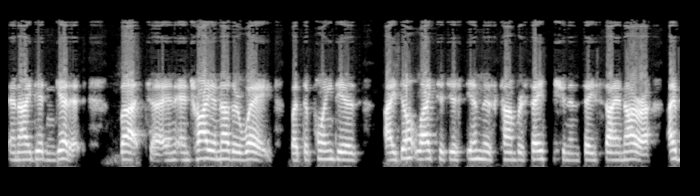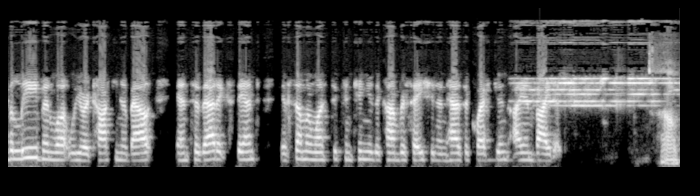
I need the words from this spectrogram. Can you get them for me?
and I didn't get it. But uh, and and try another way. But the point is, I don't like to just end this conversation and say sayonara. I believe in what we are talking about, and to that extent, if someone wants to continue the conversation and has a question, I invite it. Um,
